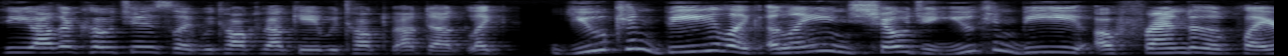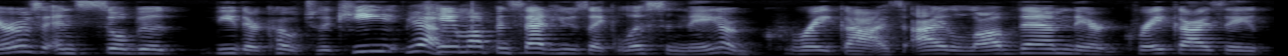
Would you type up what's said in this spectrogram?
the other coaches, like we talked about Gabe, we talked about Doug. Like you can be like Alain showed you, you can be a friend of the players and still be be their coach. Like he Yeah. came up and said he was like, listen, they are great guys. I love them. They're great guys. They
